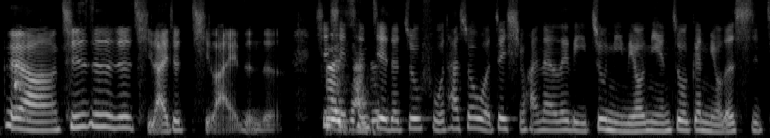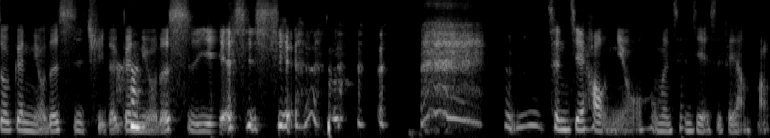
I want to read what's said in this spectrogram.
对啊，其实真的就是起来就起来，真的。谢谢陈姐的祝福，她说我最喜欢的 Lily，祝你流年做更牛的事，做更牛的事，取得更牛的事业。谢谢。陈姐好牛，我们陈姐也是非常棒、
